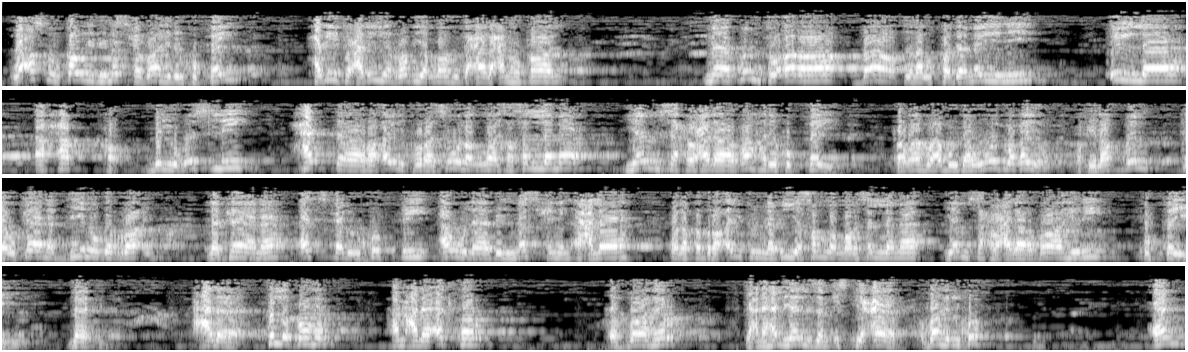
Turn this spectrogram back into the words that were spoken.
وأصل القول بمسح ظاهر الخفين حديث علي رضي الله تعالى عنه قال ما كنت أرى باطن القدمين إلا أحق بالغسل حتى رأيت رسول الله صلى الله عليه وسلم يمسح على ظهر خفيه. رواه أبو داود وغيره. وفي لفظ لو كان الدين بالرأي لكان أسفل الخف أولى بالمسح من أعلاه. ولقد رأيت النبي صلى الله عليه وسلم يمسح على ظاهر خفيه. لكن على كل الظاهر أم على أكثر الظاهر؟ يعني هل يلزم استيعاب ظاهر الخف أم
